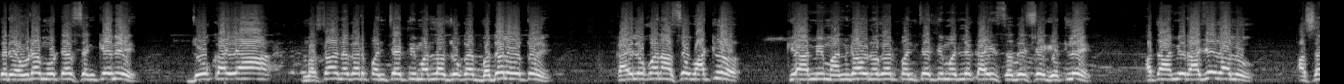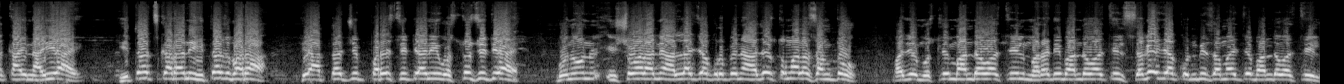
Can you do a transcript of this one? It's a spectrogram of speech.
तर एवढ्या मोठ्या संख्येने जो काय या मसा नगर पंचायतीमधला जो काय बदल होतोय काही लोकांना असं वाटलं की आम्ही मानगाव नगर पंचायतीमधले काही सदस्य घेतले आता आम्ही राजे झालो. असं काही नाही आहे. हितच करा आणि हितच भरा. ही आत्ताची परिस्थिती आणि वस्तुस्थिती आहे. म्हणून ईश्वर आणि अल्लाच्या कृपेने आजच तुम्हाला सांगतो माझे मुस्लिम बांधव असतील मराठी बांधव असतील सगळे ज्या कुणबी समाजाचे बांधव असतील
